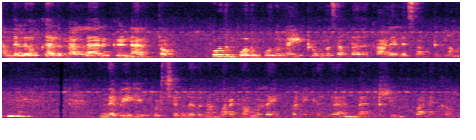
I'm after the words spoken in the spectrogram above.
அந்த அளவுக்கு அது நல்லா இருக்குன்னு அர்த்தம். போதும் போதும் போதும். நைட் ரொம்ப சாப்பிடாத காலையில் சாப்பிட்டுக்கலாம். இந்த வீடியோ பிடிச்சிருந்ததுன்னா மறக்காமல் லைக் பண்ணிக்கோங்க. நன்றி வணக்கம்.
